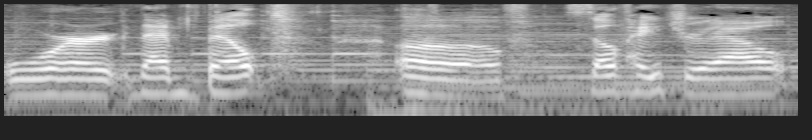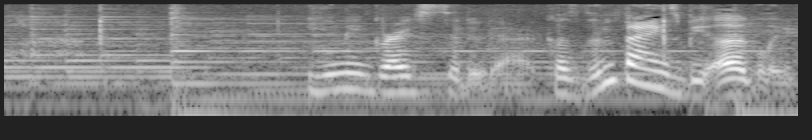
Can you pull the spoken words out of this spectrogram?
or that belt of self hatred out. You need grace to do that because them things be ugly.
